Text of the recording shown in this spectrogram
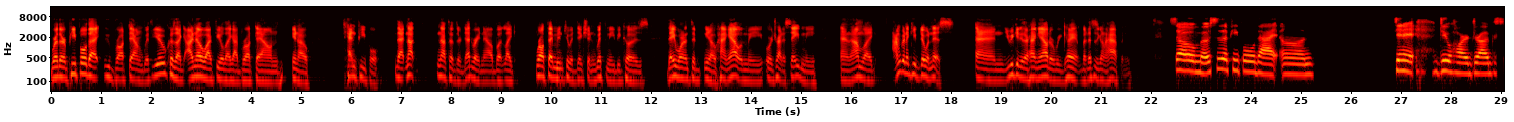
were there are people that you brought down with you because like i know i feel like i brought down you know 10 people that not not that they're dead right now but like brought them into addiction with me because they wanted to you know hang out with me or try to save me and i'm like i'm gonna keep doing this. And you can either hang out or we can't but this is gonna happen. So most of the people that um didn't do hard drugs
